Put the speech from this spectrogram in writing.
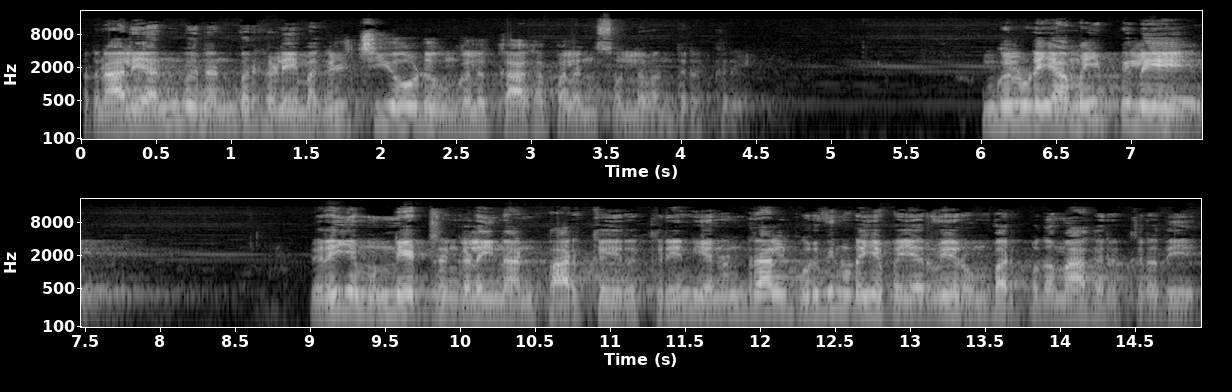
அதனாலே அன்பு நண்பர்களே மகிழ்ச்சியோடு உங்களுக்காக பலன் சொல்ல வந்திருக்கிறேன். உங்களுடைய அமைப்பிலே நிறைய முன்னேற்றங்களை நான் பார்க்க இருக்கிறேன். ஏனென்றால் குருவினுடைய பெயர்வே ரொம்ப அற்புதமாக இருக்கிறதே.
